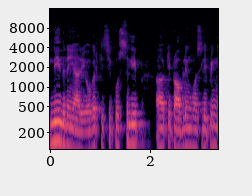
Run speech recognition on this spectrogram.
नींद नहीं आ रही हो, अगर किसी को स्लीप की प्रॉब्लम हो, स्लीपिंग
